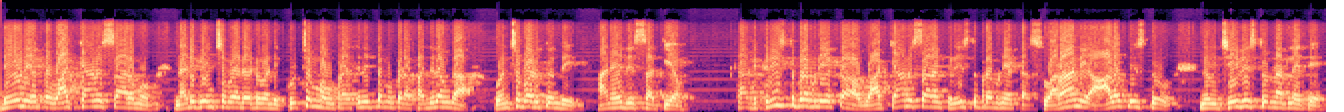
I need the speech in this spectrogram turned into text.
దేవుని యొక్క వాక్యానుసారము నడిపించబడేటువంటి కుటుంబం ప్రతినిత్యము కూడా పదిలంగా ఉంచబడుతుంది అనేది సత్యం. కాబట్టి క్రీస్తు ప్రభుని యొక్క వాక్యానుసారం క్రీస్తు ప్రభుని యొక్క స్వరాన్ని ఆలకిస్తూ నువ్వు జీవిస్తున్నట్లయితే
